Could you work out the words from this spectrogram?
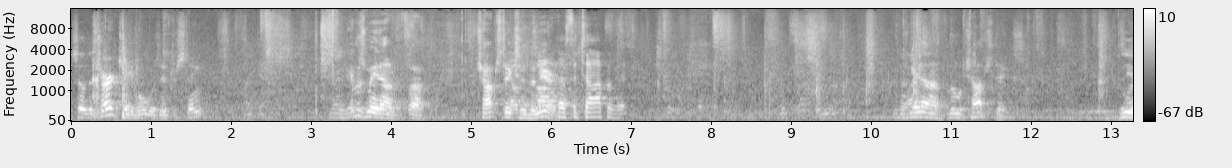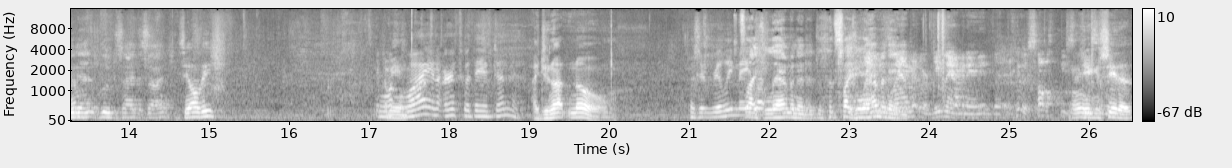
So the chart table was interesting. It was made out of uh, chopsticks and veneer. That's the top of it. It was made out of little chopsticks. Glued in, glued side to side? See all these? Wh- mean- Why on earth would they have done that? I do not know. Was it really It's made like like? laminated, it's like laminated. Laminate or delaminated, but it was all these. And you can see the,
